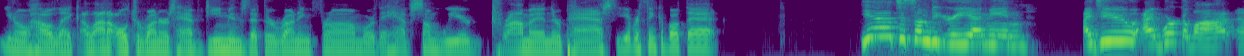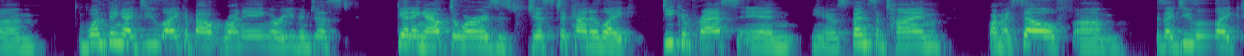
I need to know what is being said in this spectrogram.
you know, how like a lot of ultra runners have demons that they're running from, or they have some weird trauma in their past? Do you ever think about that? Yeah, to some degree. I mean, I do, I work a lot. Um, one thing I do like about running or even just getting outdoors is just to kind of like decompress and, you know, spend some time by myself. Um, because I do like,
